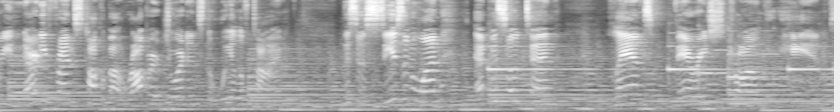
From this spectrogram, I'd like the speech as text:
three nerdy friends talk about Robert Jordan's The Wheel of Time. This is season one, episode 10 Lan's Very Strong Hands.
